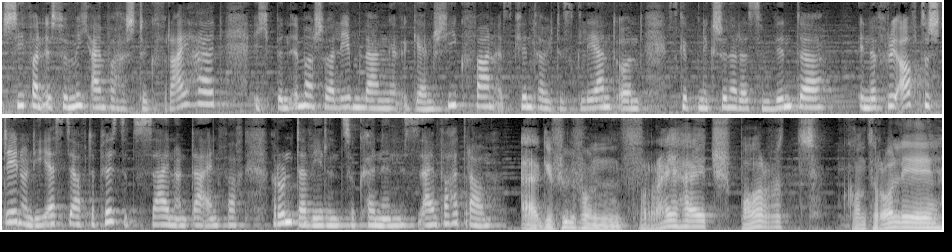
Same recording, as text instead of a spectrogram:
Skifahren ist für mich einfach ein Stück Freiheit. Ich bin immer schon ein Leben lang gern Ski gefahren. Als Kind habe ich das gelernt und es gibt nichts Schöneres im Winter, in der Früh aufzustehen und die Erste auf der Piste zu sein und da einfach runterwedeln zu können. Das ist einfach ein Traum. Ein Gefühl von Freiheit, Sport, Kontrolle,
